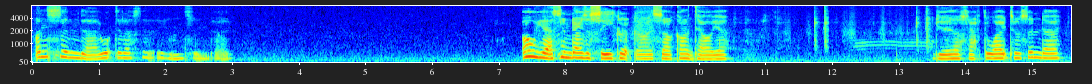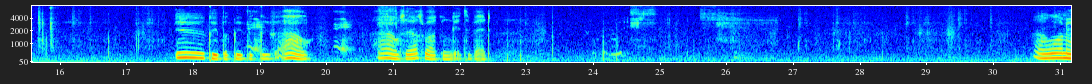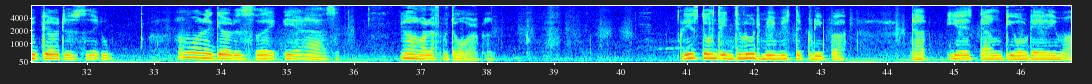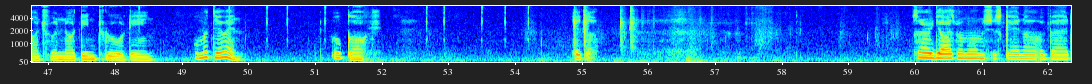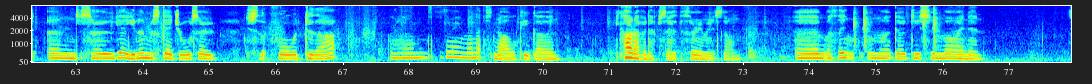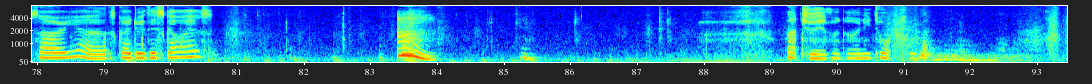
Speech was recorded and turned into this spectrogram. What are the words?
on Sunday, what did I say on Sunday? Oh yeah, Sunday's a secret, guys, so I can't tell you. You just have to wait till Sunday. Ooh, Cooper, Cooper, Cooper. Ow. Ow, so that's why I can get to bed. I wanna go to sleep. I wanna go to sleep, yes. Oh, I left my door open. Please don't intrude me, Mr. Creeper. That, yes, thank you very much for not intruding. What am I doing? Oh gosh. There you go. Sorry guys, my mum's just getting out of bed. And so, yeah, you know my schedule, so just look forward to that. And three minutes now, we'll keep going. You can't have an episode three minutes long. Um, I think we might go do some mining. So, yeah, let's go do this, guys. Actually, have I got any torches?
